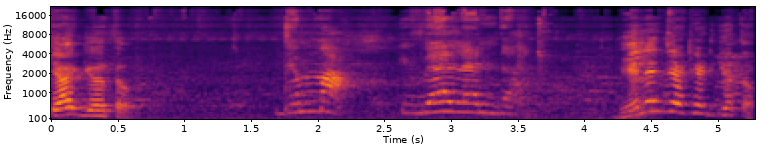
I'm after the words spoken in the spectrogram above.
ક્યાં ગયો તો? જમવા વેલેન્ડા. વેલેન્ડા ઠેઠ ગયો તો?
